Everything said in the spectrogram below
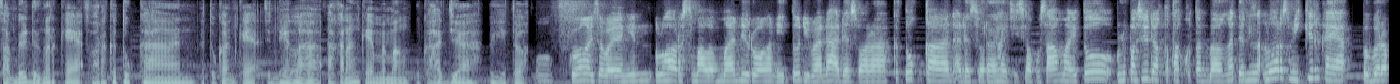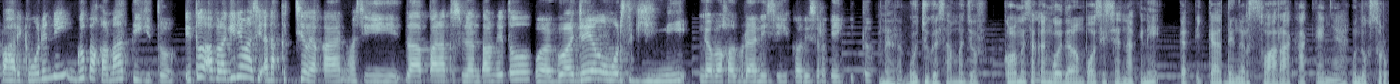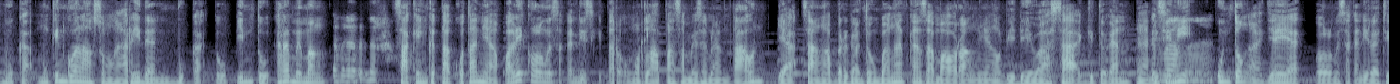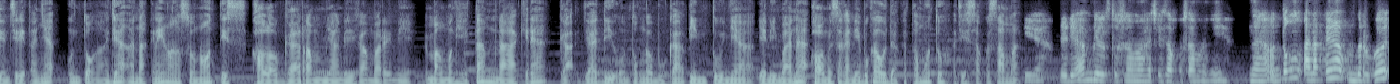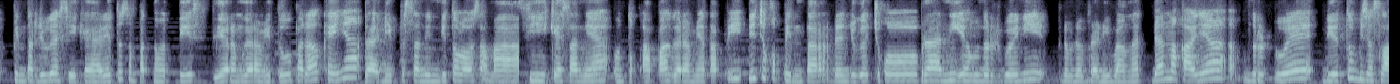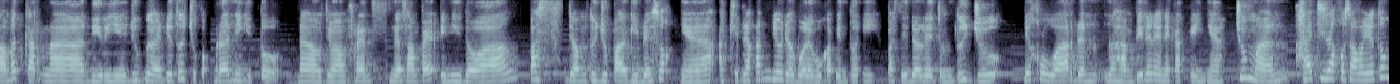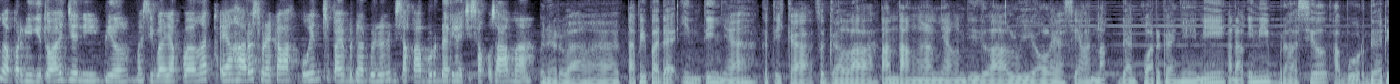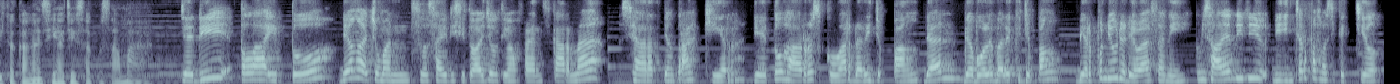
Sambil denger kayak suara ketukan, ketukan kayak jendela, seakan kayak memang buka aja begitu. Oh, gue gak bisa bayangin lu harus semalaman di ruangan itu di mana ada suara ketukan, ada suara Hachisaku sama itu lu pasti udah ketakutan banget dan lu harus mikir kayak beberapa hari kemudian nih gue bakal mati gitu. Itu apalagi dia masih anak kecil ya kan, masih 8 atau 9 tahun itu wah gue aja yang umur segini nggak bakal berani sih kalau disuruh kayak gitu. Bener, gue juga sama Jov. Kalau misalkan gue dalam posisi anak ini, ketika denger suara kakeknya untuk suruh buka, mungkin gue langsung lari dan buka tuh pintu. Karena memang Bener-bener. saking ketakutannya, apalagi kalau misalkan di sekitar umur 8 sampai 9 tahun, ya sangat bergantung banget kan sama orang yang lebih dewasa gitu kan. Nah di sini untung aja ya kalau misalkan dilanjutin ceritanya, untung aja anak ini langsung notice kalau garam yang di kamar ini memang menghitam. Nah akhirnya gak jadi untuk ngebuka pintunya yang di mana kalau misalkan dibuka udah ketemu tuh Hachisaku sama. Iya, udah diambil tuh sama Hachisaku samanya. Nah, untung anaknya menurut gue pintar juga sih. Kayak dia tuh sempat notice di garam-garam itu. Padahal kayaknya gak dipesanin gitu loh sama si kesannya untuk apa garamnya. Tapi dia cukup pintar dan juga cukup berani ya menurut gue ini benar-benar berani banget. Dan makanya menurut gue dia tuh bisa selamat karena dirinya juga. Dia tuh cukup berani gitu. Nah, Ultima Friends nggak sampai ini doang. Pas jam 7 pagi besoknya, akhirnya kan dia udah boleh buka pintu nih. Pas dia udah lihat jam 7, dia keluar dan ngehampirin nenek kakeknya. Cuman Hachisaku samanya tuh nggak pergi gitu aja nih, Bill. Masih banyak banget yang harus mereka lakuin supaya benar-benar bisa kabur dari Hachisaku sama. Bener banget. Tapi pada intinya ketika segala tantangan yang dilalui oleh si anak dan keluarganya ini, anak ini berhasil kabur dari kekangan si Hachisaku sama. Jadi setelah itu dia nggak cuman selesai di situ aja Ultima Friends karena syarat yang terakhir dia itu harus keluar dari Jepang dan gak boleh balik ke Jepang biarpun dia udah dewasa nih. Misalnya dia di- diincar pas masih kecil.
